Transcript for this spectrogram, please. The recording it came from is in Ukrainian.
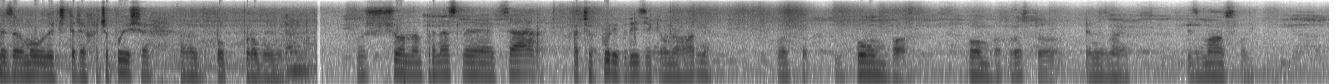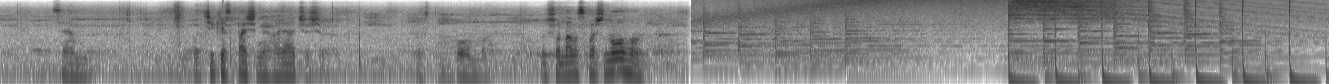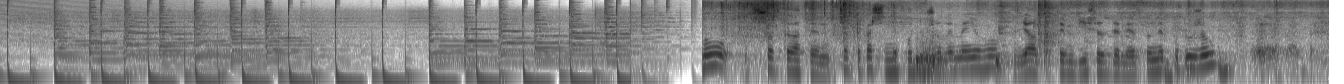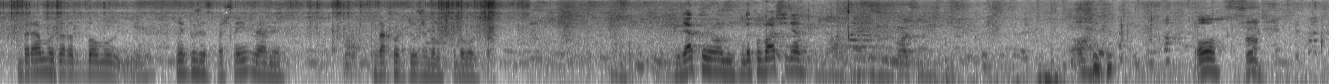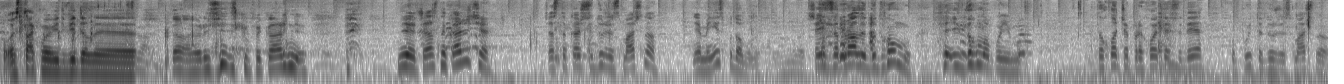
ми замовили 4 хачапурі ще, зараз попробуємо. Ну що, нам принесли це хачапурі, подивіться, яке воно гарне. Просто бомба. Бомба, просто, я не знаю, з маслом. Це от тільки спечене гаряче ще. Просто бомба. Ну що, нам смачного? Що сказати, чесно кажучи, не подужали ми його. Я тим більше з Денисом не подужав. Беремо зараз додому. і Не дуже смачний взагалі. Заклад дуже нам сподобався. Дякую вам, до побачення. О, Що? ось так ми відвідали да, грузинську пекарню. Ні, чесно кажучи, чесно кажучи, дуже смачно. Ні, мені сподобалось. Ще й забрали додому, ще й вдома поїмо. Хто хоче, приходьте сюди, купуйте дуже смачно.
